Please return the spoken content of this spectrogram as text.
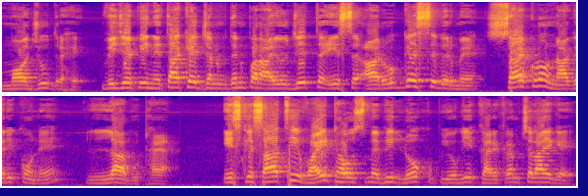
मौजूद रहे। बीजेपी नेता के जन्मदिन पर आयोजित इस आरोग्य शिविर में सैकड़ों नागरिकों ने लाभ उठाया। इसके साथ ही व्हाइट हाउस में भी लोक उपयोगी कार्यक्रम चलाए गए,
